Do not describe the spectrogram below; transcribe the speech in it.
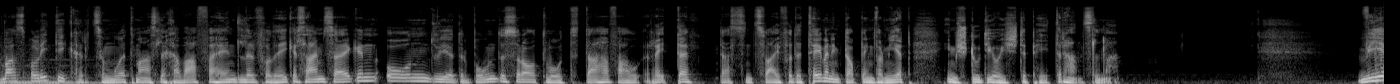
Was Politiker zum mutmaßlichen Waffenhändler von Degersheim sagen und wie der Bundesrat will die AHV retten das sind zwei von den Themen im Top informiert. Im Studio ist der Peter Hanselmann. Wie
